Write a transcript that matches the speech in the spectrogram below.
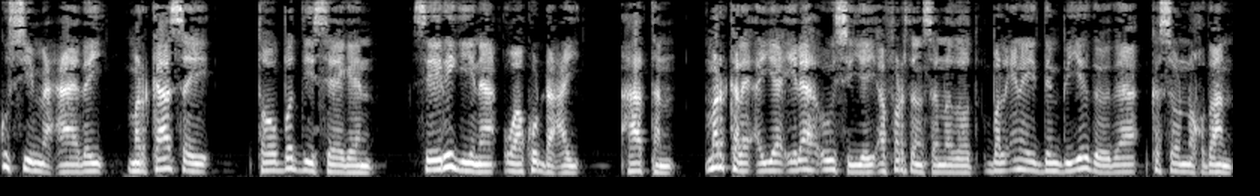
ku sii macaaday. Markaasay towbaddii seegeen seerigiina waa ku dhacay. Haatan mar kale ayaa ilaah uu siiyey afartan sannadood bal inay dembiyadooda ka soo noqdaan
